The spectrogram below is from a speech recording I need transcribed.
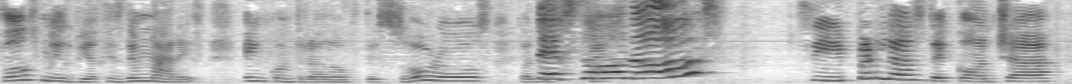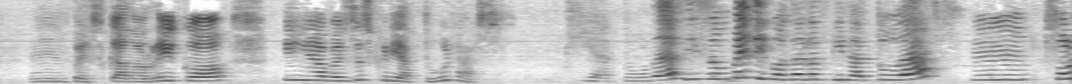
todos mis viajes de mares he encontrado tesoros, ¿Tesoros? Sí, perlas de concha, pescado rico y a veces criaturas. ¿Criaturas? ¿Y son peligrosas las criaturas? Mm, solo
